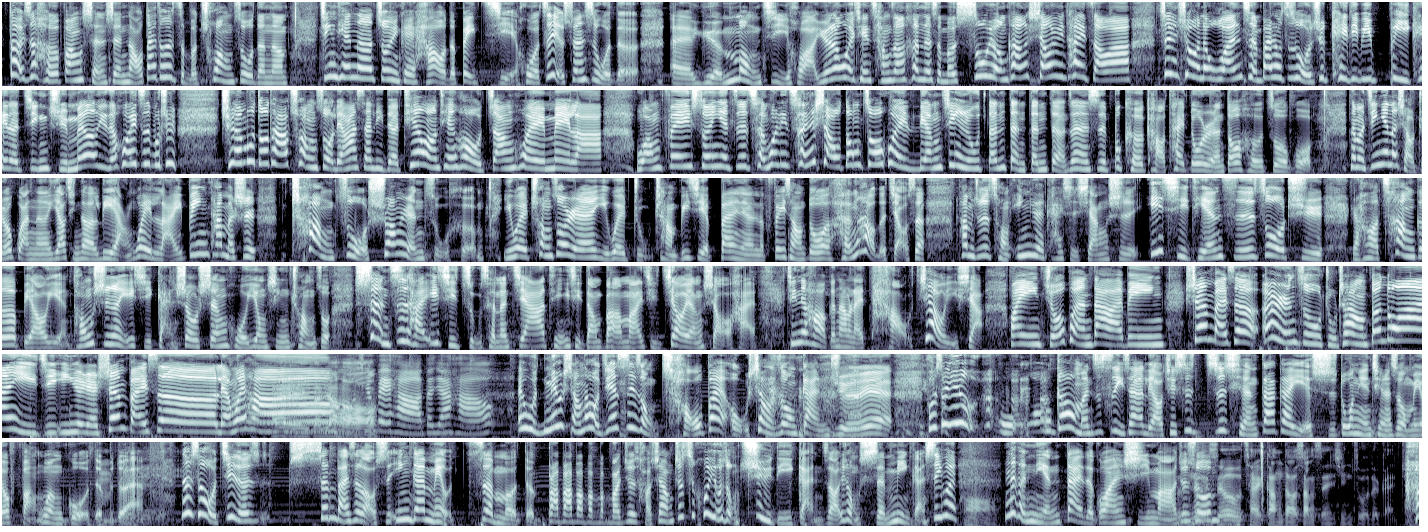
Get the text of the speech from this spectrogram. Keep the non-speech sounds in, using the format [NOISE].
到底是何方神圣？脑袋都是怎么创作的呢？今天呢，终于可以好好的被解惑，这也算是我的呃圆梦计划。原来我以前常常哼的什么苏永康《相遇太早》啊，郑秀文的《完整》，拜托，这是我去 KTV 必 K 的金曲，Melody 的挥之不去，全部都他创作。两岸三地的天王天后张惠妹啦、王菲、孙燕姿、陈慧琳、陈晓东、周蕙、梁静茹等等等等，真的是不可考，太多人都合作过。那么今天的小酒馆呢，邀请到了两位。来宾他们是唱作双人组合，一位创作人，一位主唱，并且扮演了非常多很好的角色。他们就是从音乐开始相识，一起填词作曲，然后唱歌表演，同时呢也一起感受生活，用心创作，甚至还一起组成了家庭，一起当爸妈，一起教养小孩。今天好好跟他们来讨教一下，欢迎酒馆大来宾深白色二人组主唱端端以及音乐人深白色两位好。大家好，[LAUGHS] 千霈好，大家好。哎、欸，我没有想到我今天是一种朝拜偶像的这种感觉耶，[LAUGHS] 不是因为我我我刚刚我们私底下在聊，其实之前大概也十多年前的时候，我们有访问过，对不对？嗯、对对对，那时候我记得深白色老师应该没有这么的叭叭叭叭叭叭，就是好像就是会有一种距离感，你知道，一种神秘感，是因为那个年代的关系嘛？哦、就是说，那时候才刚到上升星座的感觉，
